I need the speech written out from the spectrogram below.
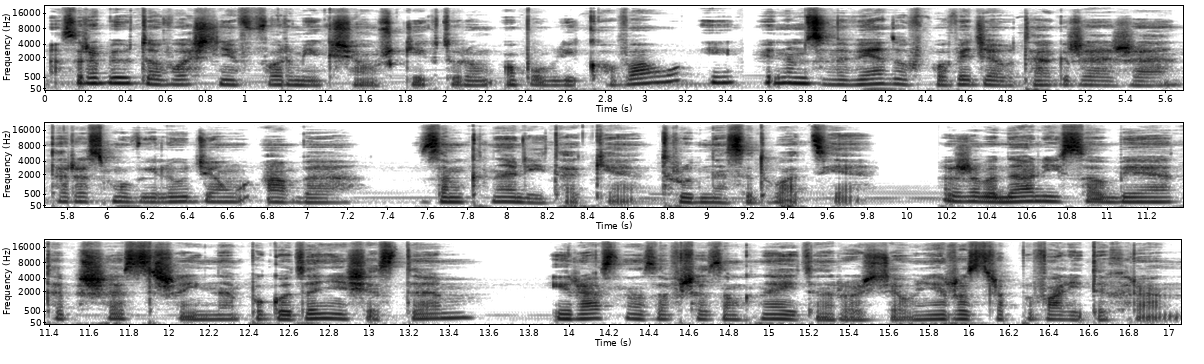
A zrobił to właśnie w formie książki, którą opublikował i w jednym z wywiadów powiedział także, że teraz mówi ludziom, aby zamknęli takie trudne sytuacje, żeby dali sobie tę przestrzeń na pogodzenie się z tym i raz na zawsze zamknęli ten rozdział, nie rozdrapywali tych ran.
